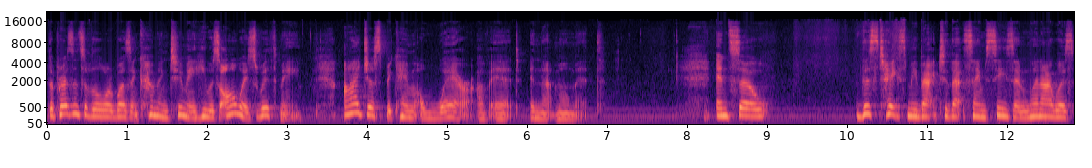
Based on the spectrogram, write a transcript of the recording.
the presence of the Lord wasn't coming to me. He was always with me. I just became aware of it in that moment. And so this takes me back to that same season when I was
